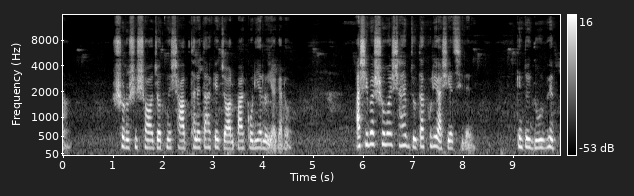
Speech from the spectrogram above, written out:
না। ষোড়শী সযত্নে সাবধানে তাহাকে জল পার করিয়া লইয়া গেল। আসিবার সময় সাহেব জুতা খুলিয়া আসিয়াছিলেন, কিন্তু এই দুর্ভেদ্য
